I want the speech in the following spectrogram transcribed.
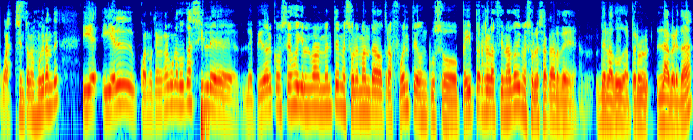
Washington es muy grande. Y, y él, cuando tenga alguna duda, sí le, le pido el consejo y él normalmente me suele mandar otra fuente o incluso papers relacionados y me suele sacar de, de la duda. Pero la verdad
